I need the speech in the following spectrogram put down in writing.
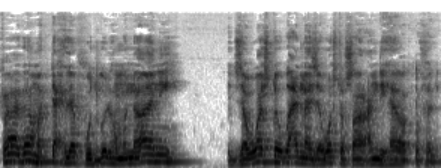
فقامت تحلف وتقول لهم إنه أني تزوجته وبعد ما تزوجته صار عندي هذا الطفل.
